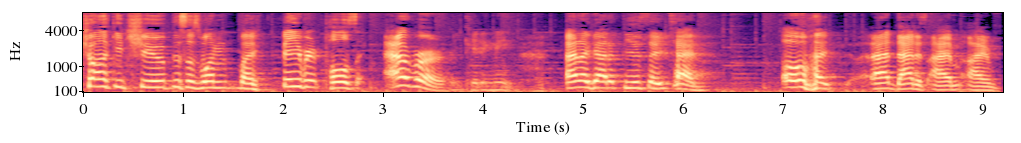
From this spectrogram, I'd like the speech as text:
Chonky Chew. This is one of my favorite pulls ever. Are you kidding me? And I got a PSA 10. Oh my, that, that is, I'm, I'm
